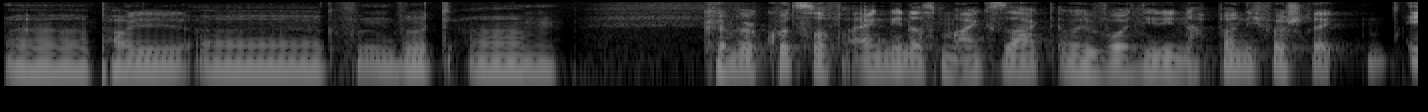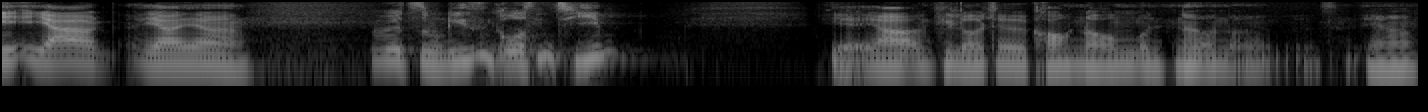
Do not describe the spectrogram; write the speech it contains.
äh, parallel äh, gefunden wird. Ähm, Können wir kurz darauf eingehen, dass Mike sagt, aber wir wollen hier die Nachbarn nicht verschrecken? ja, ja, ja. Mit so einem riesengroßen Team? Ja, ja, irgendwie Leute krauchen da rum und, ne, und, ja,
